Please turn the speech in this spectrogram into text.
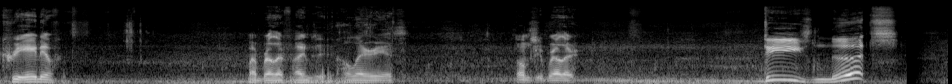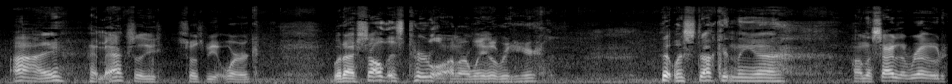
Creative. My brother finds it hilarious. Don't you, brother? These nuts. I am actually supposed to be at work, but I saw this turtle on our way over here that was stuck in the uh, on the side of the road.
